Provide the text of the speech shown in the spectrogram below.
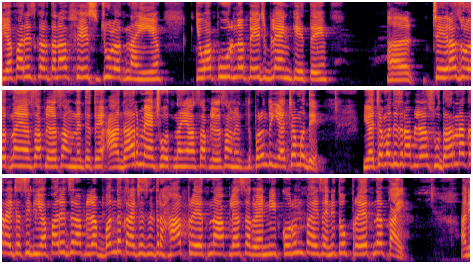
एफ आर एस करताना फेस जुळत नाही किंवा पूर्ण पेज ब्लँक येते. चेहरा जुळत नाही असं आपल्याला सांगण्यात येते आधार मॅच होत नाही असं आपल्याला सांगण्यात येतं. परंतु याच्यामध्ये याच्यामध्ये जर आपल्याला सुधारणा करायची असेल एफ जर आपल्याला बंद करायचे असेल तर हा प्रयत्न आपल्या सगळ्यांनी करून पाहायचा आणि तो प्रयत्न काय? आणि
